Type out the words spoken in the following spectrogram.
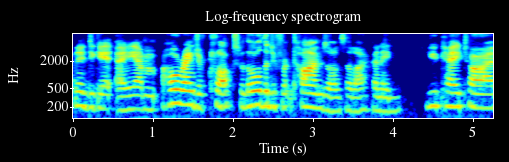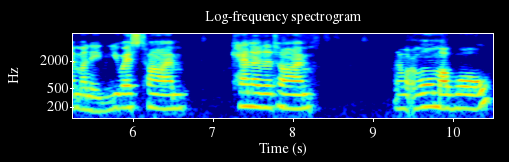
I need to get a um a whole range of clocks with all the different times on. So like I need UK time, I need US time, Canada time. And I want them all on my wall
